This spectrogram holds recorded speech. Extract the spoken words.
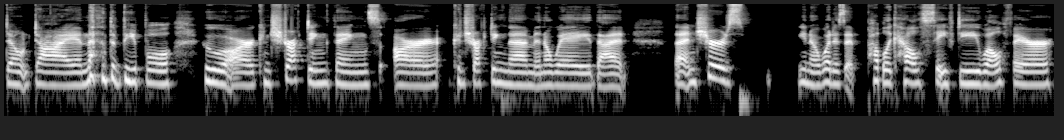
don't die and that the people who are constructing things are constructing them in a way that that ensures you know what is it public health safety welfare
